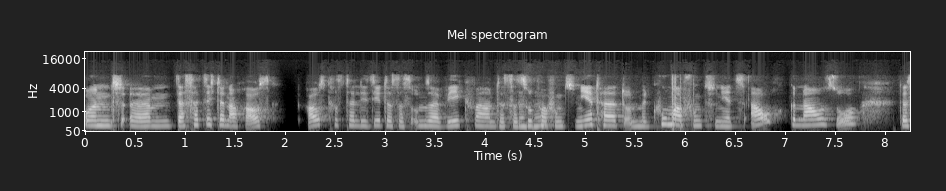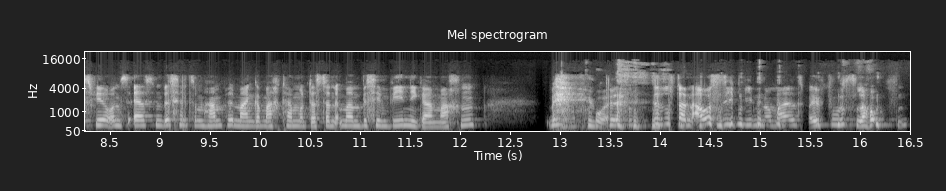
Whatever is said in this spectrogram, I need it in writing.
Und ähm, das hat sich dann auch raus, rauskristallisiert, dass das unser Weg war und dass das mhm. super funktioniert hat. Und mit Kuma funktioniert es auch genauso, dass wir uns erst ein bisschen zum Hampelmann gemacht haben und das dann immer ein bisschen weniger machen Cool. bis, es, bis, es, dann aussieht wie ein normales bei Fußlaufen.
